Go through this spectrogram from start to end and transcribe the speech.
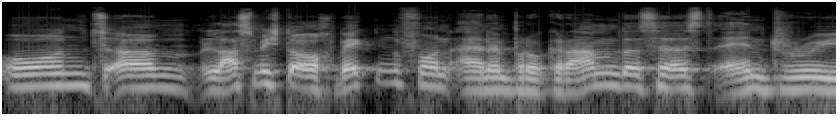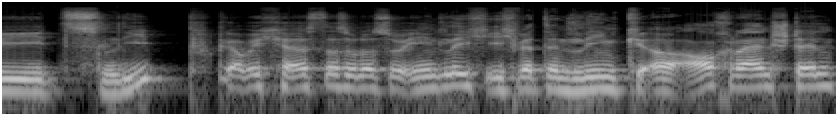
Und ähm, lass mich da auch wecken von einem Programm, das heißt Android Sleep, glaube ich, heißt das oder so ähnlich. Ich werde den Link äh, auch reinstellen.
